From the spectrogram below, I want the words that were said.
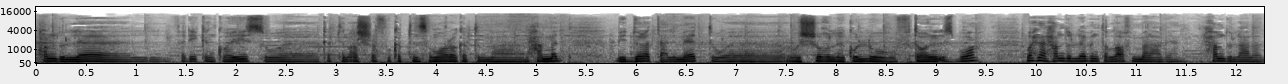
الحمد لله الفريق كان كويس وكابتن أشرف وكابتن سمارة وكابتن محمد بيدونا التعليمات والشغل كله في طوال الأسبوع. وإحنا الحمد لله بنطلعه في الملعب يعني. الحمد لله على ده.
